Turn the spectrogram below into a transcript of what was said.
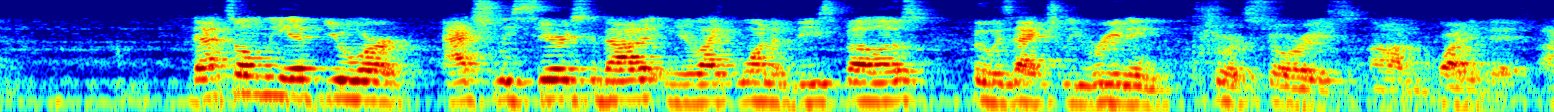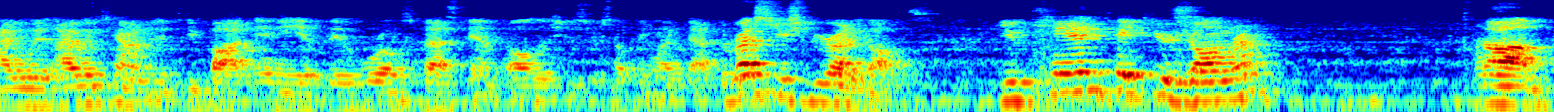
that's only if you're actually serious about it and you're like one of these fellows who is actually reading short stories um, quite a bit. I would, I would count it if you bought any of the world's best anthologies or something like that. The rest of you should be writing novels. You can pick your genre. Um,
